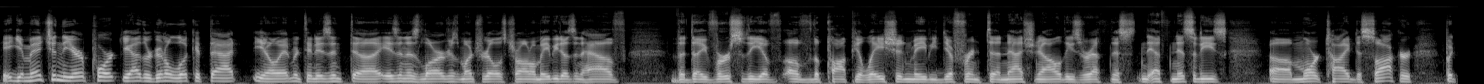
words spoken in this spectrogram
You mentioned the airport. Yeah, they're going to look at that. You know, Edmonton isn't uh, isn't as large as Montreal as Toronto. Maybe doesn't have the diversity of, of the population, maybe different uh, nationalities or ethnic, ethnicities, uh, more tied to soccer. But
